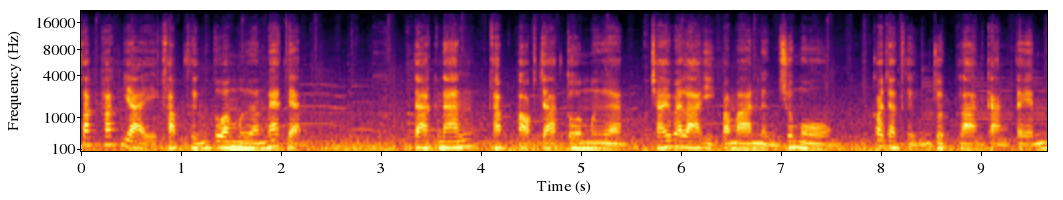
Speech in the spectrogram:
สักพักใหญ่ขับถึงตัวเมืองแม่แจ่มจากนั้นขับออกจากตัวเมืองใช้เวลาอีกประมาณหนึ่งชั่วโมง ก็จะถึงจุดลานกลางเต็นท์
